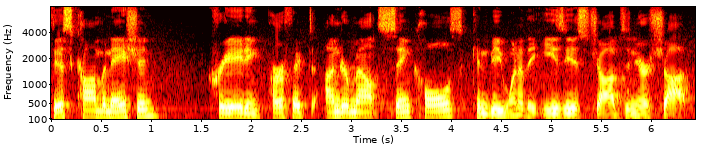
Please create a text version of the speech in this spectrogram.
this combination, creating perfect undermount sink holes can be one of the easiest jobs in your shop.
